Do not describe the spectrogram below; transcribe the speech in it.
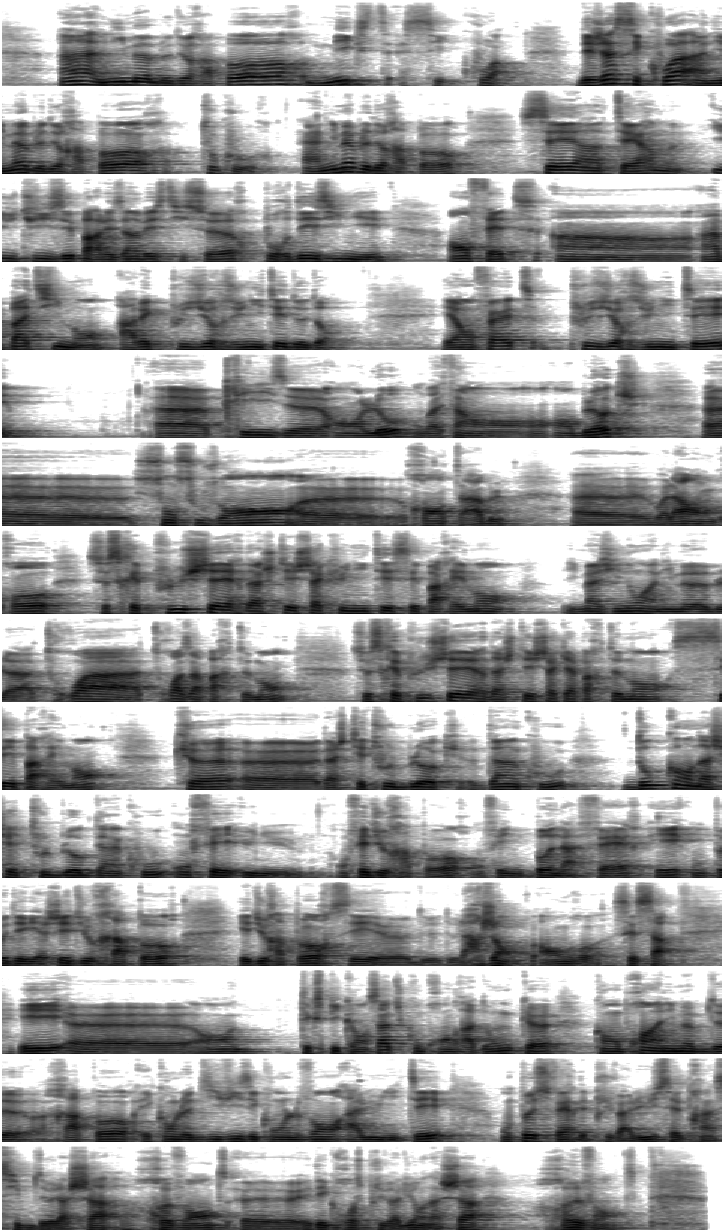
Un immeuble de rapport mixte, c'est quoi? Déjà, c'est quoi un immeuble de rapport tout court? Un immeuble de rapport, c'est un terme utilisé par les investisseurs pour désigner en fait un, bâtiment avec plusieurs unités dedans. Et en fait, plusieurs unités euh, prises en lot, on va faire en, bloc, euh, sont souvent euh, rentables. Voilà, en gros, ce serait plus cher d'acheter chaque unité séparément. Imaginons un immeuble à trois, trois appartements ce serait plus cher d'acheter chaque appartement séparément que euh, d'acheter tout le bloc d'un coup. Donc quand on achète tout le bloc d'un coup, on fait une, on fait du rapport, on fait une bonne affaire et on peut dégager du rapport. Et du rapport, c'est euh, de, de l'argent, En gros, c'est ça. Et euh, en t'expliquant ça, tu comprendras donc que quand on prend un immeuble de rapport et qu'on le divise et qu'on le vend à l'unité, on peut se faire des plus-values. C'est le principe de l'achat-revente euh, et des grosses plus-values en achat revente.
